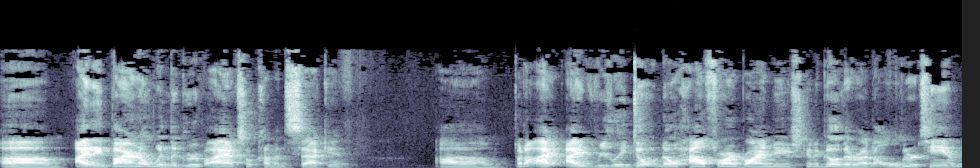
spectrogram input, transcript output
Um, I think Bayern will win the group. Ajax will come in second. Um, but I, I really don't know how far Bayern Munich's going to go. They're an older team,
